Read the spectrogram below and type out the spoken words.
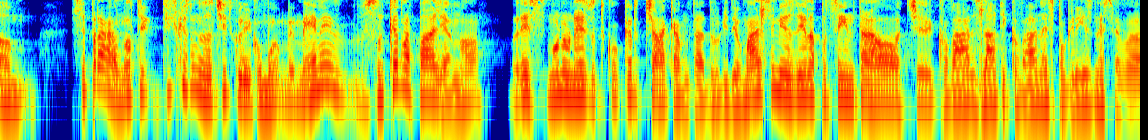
Um, se pravi, no, ti- tisto, kar sem na začetku rekel, mene sem kar napaljen. No. Res moram reči, da tako kar čakam ta drugi del. Malce mi je zdela pocen ta o, če kovan, zlati kovanec pogrezne se v,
